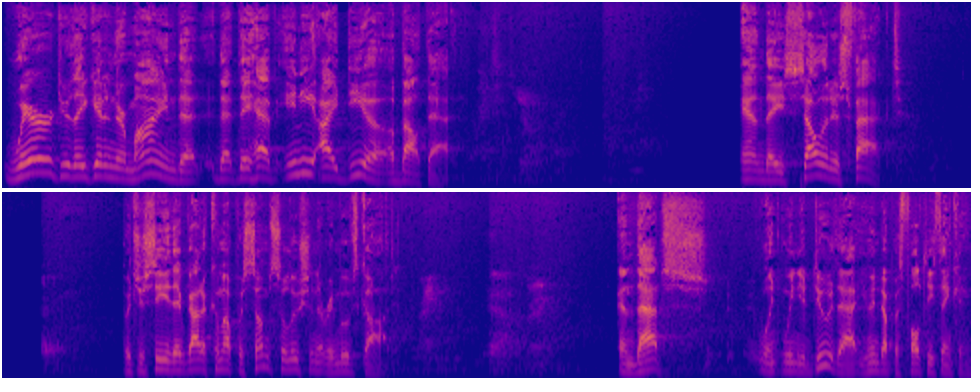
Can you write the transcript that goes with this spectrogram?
Where do they get in their mind that, that they have any idea about that? And they sell it as fact. But you see, they've got to come up with some solution that removes God. And that's when, when you do that, you end up with faulty thinking.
